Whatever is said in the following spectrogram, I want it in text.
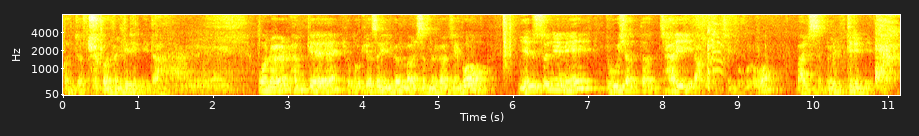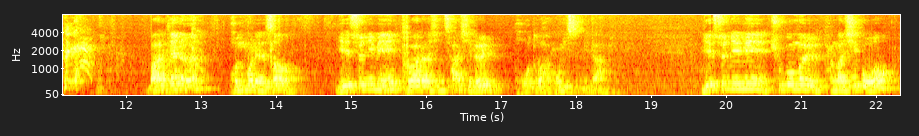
먼저 축원을 드립니다. 오늘 함께 교독해서 읽은 말씀을 가지고 예수님이 누우셨던 자리라는 제목으로 말씀을 드립니다. 마태는 본문에서 예수님이 부활하신 사실을 보도하고 있습니다. 예수님이 죽음을 당하시고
